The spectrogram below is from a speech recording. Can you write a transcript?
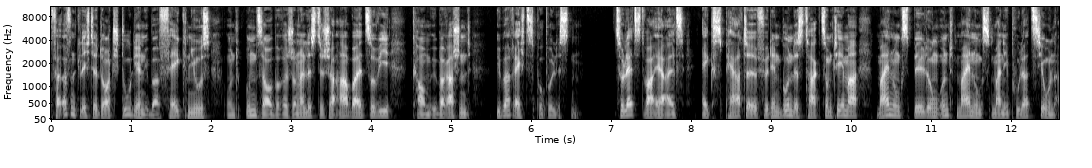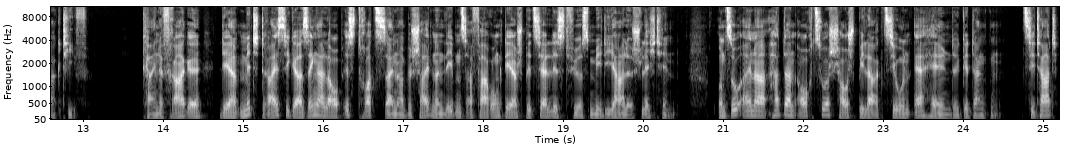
veröffentlichte dort Studien über Fake News und unsaubere journalistische Arbeit sowie, kaum überraschend, über Rechtspopulisten. Zuletzt war er als Experte für den Bundestag zum Thema Meinungsbildung und Meinungsmanipulation aktiv. Keine Frage, der Mit-30er Sängerlaub ist trotz seiner bescheidenen Lebenserfahrung der Spezialist fürs Mediale schlechthin. Und so einer hat dann auch zur Schauspieleraktion erhellende Gedanken. Zitat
